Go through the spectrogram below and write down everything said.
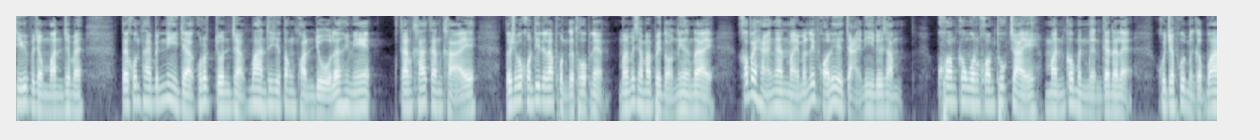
ชีวิตประจำวันใช่ไหมแต่คนไทยเป็นหนี้จากรถยนต์จากบ้านที่จะต้องผ่อนอยู่แล้วทีนี้ การค้าการขาย โดยเฉพาะคนที่ได้รับผลกระทบเนี่ยมันไม่สามารถไปต่อเนื่องได้ เขาไปหางานใหม่มันไม่พอที่จะจ่ายหนี้ด้วยซ้ำความกังวลความทุกข์ใจมันก็เหมือนเหมือนๆกันนั่นแหละ คุณจะพูดเหมือนกับว่า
